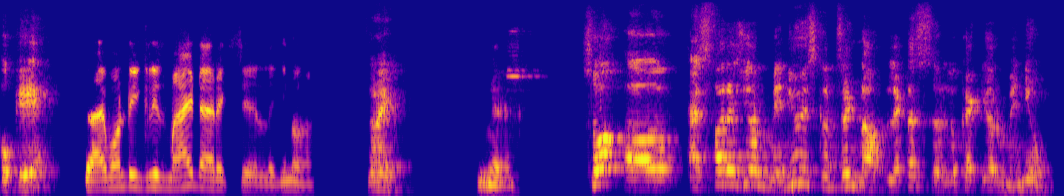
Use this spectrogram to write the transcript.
Okay, So I want to increase my direct sale, like you know. right. Yeah. So, uh, as far as your menu is concerned now, let us uh, look at your menu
